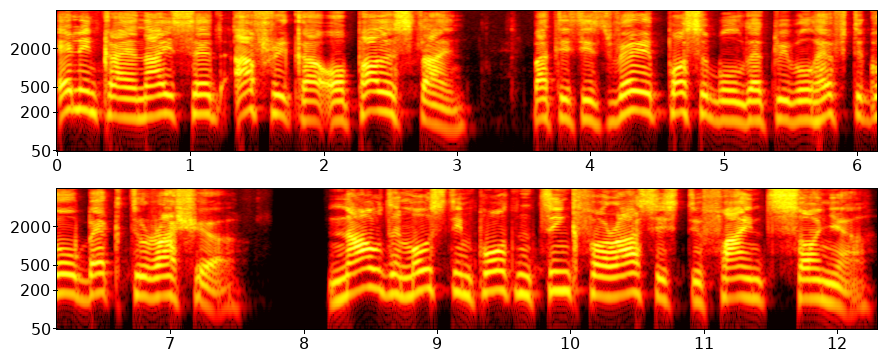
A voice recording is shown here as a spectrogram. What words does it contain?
Elinka and I said Africa or Palestine, but it is very possible that we will have to go back to Russia. Now the most important thing for us is to find Sonia.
